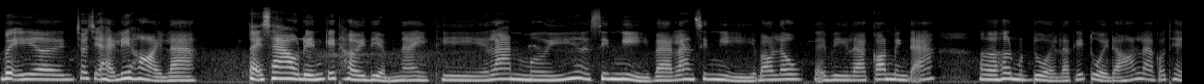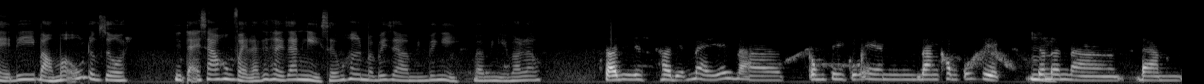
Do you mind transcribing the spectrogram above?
Vậy ờ, cho chị Hải Ly hỏi là tại sao đến cái thời điểm này thì Lan mới xin nghỉ và Lan xin nghỉ bao lâu? Tại vì là con mình đã hơn một tuổi là cái tuổi đó là có thể đi bảo mẫu được rồi. Thì tại sao không phải là cái thời gian nghỉ sớm hơn mà bây giờ mình mới nghỉ và mình nghỉ bao lâu? tại vì thời điểm này ấy là công ty của em đang không có việc Ừ. cho nên là làm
